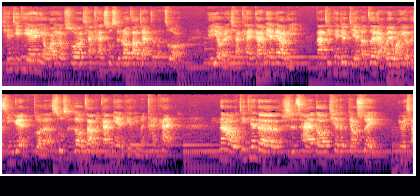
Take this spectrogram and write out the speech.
前几天有网友说想看素食肉燥酱怎么做，也有人想看干面料理。那今天就结合这两位网友的心愿，做了素食肉燥的干面给你们看看。那我今天的食材都切得比较碎，因为小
